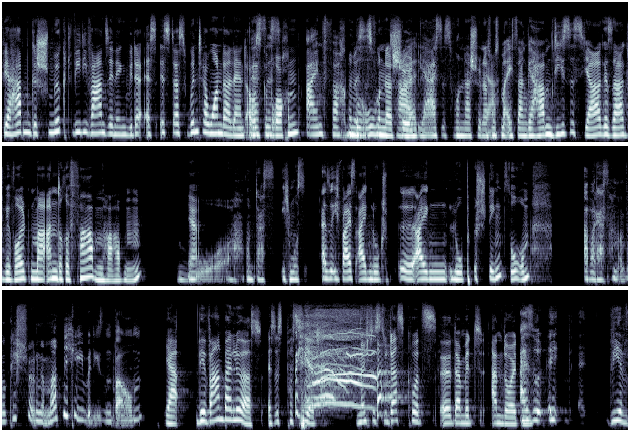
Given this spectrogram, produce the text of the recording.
wir haben geschmückt wie die Wahnsinnigen wieder. Es ist das Winter Wonderland ausgebrochen. Ist einfach Und es ist wunderschön. Ja, es ist wunderschön. Das Ja. muss man echt sagen. Wir haben dieses Jahr gesagt, wir wollten mal andere Farben haben. Ja. Boah. Und das, ich muss, also ich weiß, Eigenlob, äh, Eigenlob stinkt, so rum. Aber das haben wir wirklich schön gemacht. Ich liebe diesen Baum. Ja, wir waren bei Lörs. Es ist passiert. Möchtest du das kurz äh, damit andeuten? Also, äh, wir,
